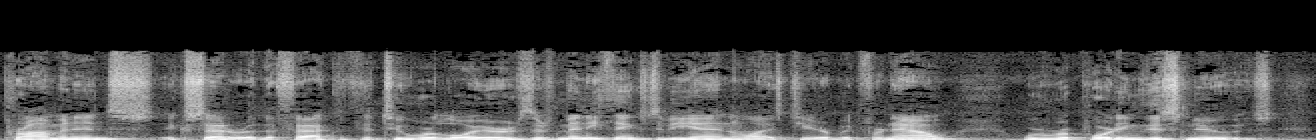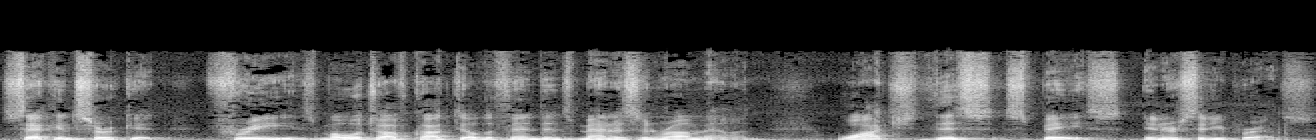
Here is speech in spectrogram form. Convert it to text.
prominence, etc. The fact that the two were lawyers. There's many things to be analyzed here, but for now, we're reporting this news. Second Circuit frees Molotov cocktail defendants Madison Rahman. Watch this space, Inner City Press.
